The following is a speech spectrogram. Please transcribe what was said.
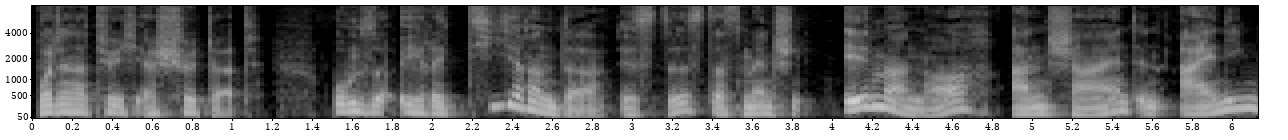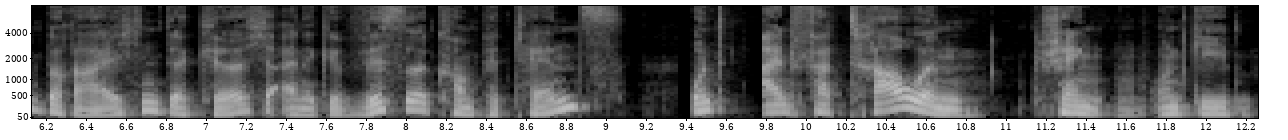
wurde natürlich erschüttert. Umso irritierender ist es, dass Menschen immer noch anscheinend in einigen Bereichen der Kirche eine gewisse Kompetenz und ein Vertrauen schenken und geben.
